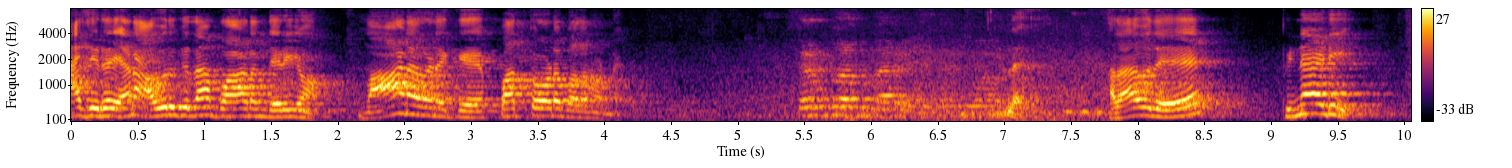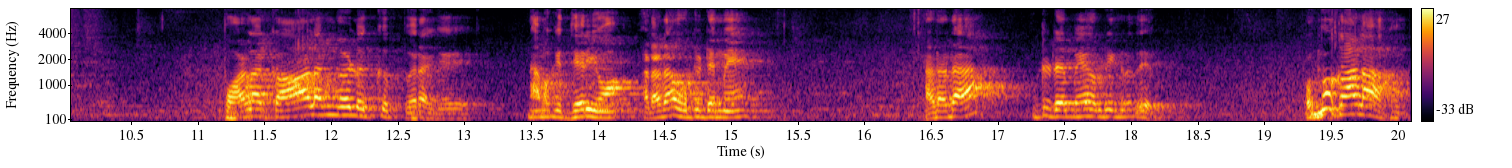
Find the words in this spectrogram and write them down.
ஆசிரியர். ஏன்னா அவருக்கு தான் பாடம் தெரியும். மாணவனுக்கு பத்தோட பதினொன்று இல்லை. அதாவது பின்னாடி பல காலங்களுக்கு பிறகு நமக்கு தெரியும் அடடா விட்டுட்டோமே. அடடா விட்டுட்டோமே அப்படிங்கிறது ரொம்ப காலம் ஆகும்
